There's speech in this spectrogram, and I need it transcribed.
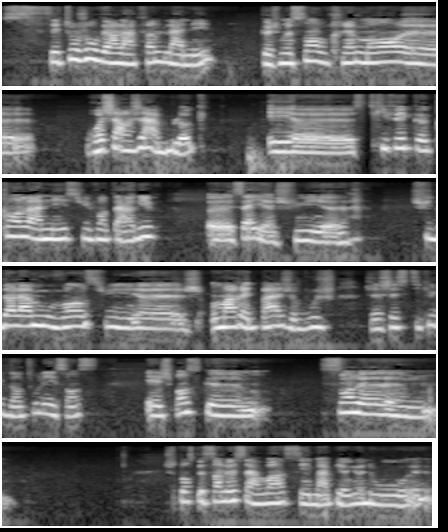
c'est toujours vers la fin de l'année que je me sens vraiment euh, rechargée à bloc. Et euh, ce qui fait que quand l'année suivante arrive, euh, ça y est, je suis je suis dans la mouvance, je suis, euh, on m'arrête pas, je bouge, je gesticule dans tous les sens. Et je pense que sans le, je pense que sans le savoir, c'est ma période où euh,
